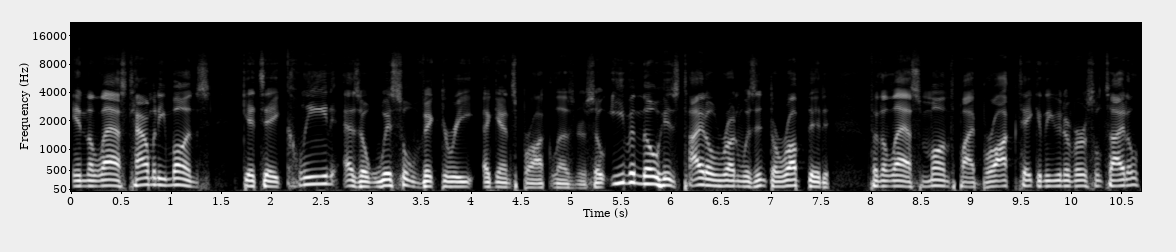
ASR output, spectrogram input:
in the last how many months gets a clean as a whistle victory against Brock Lesnar. So even though his title run was interrupted for the last month by Brock taking the Universal title,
